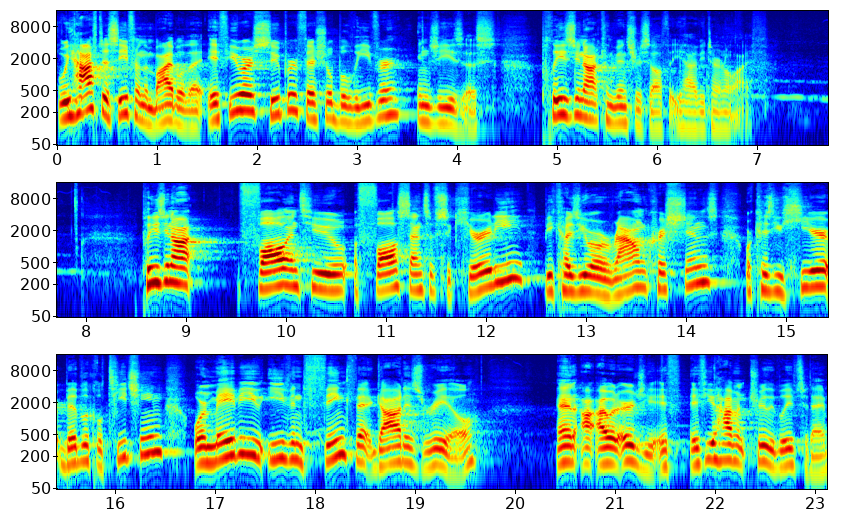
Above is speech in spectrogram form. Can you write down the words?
we have to see from the Bible that if you are a superficial believer in Jesus, please do not convince yourself that you have eternal life. Please do not fall into a false sense of security because you're around Christians or because you hear biblical teaching, or maybe you even think that God is real. And I, I would urge you, if, if you haven't truly believed today,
